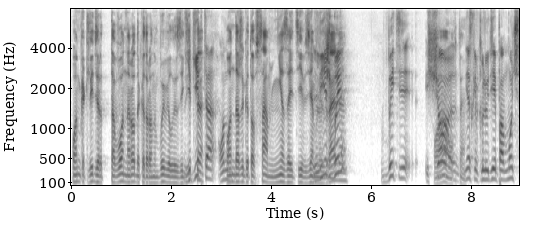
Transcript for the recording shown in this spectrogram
Он как лидер того народа, который он вывел из Египта, Египта он- он... даже готов сам не зайти в землю Лишь Израиля. бы выйти еще Вау, несколько людей помочь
